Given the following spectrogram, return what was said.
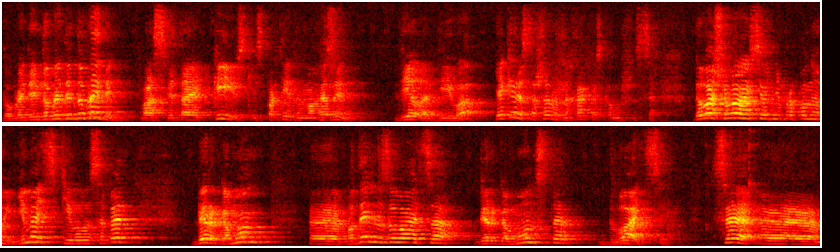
Добрий день, добрий день, добрий день! Вас вітає київський спортивний магазин Віла Віва, який розташований на Харківському шосе. До вашої уваги сьогодні пропоную німецький велосипед Bergamon. Е, Модель називається Bergamonster 20. Це е,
